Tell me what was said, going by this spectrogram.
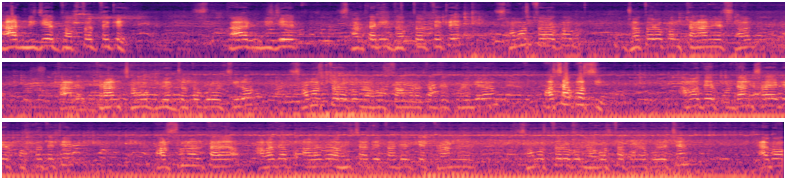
তার নিজের দপ্তর থেকে, তার নিজের সরকারি দপ্তর থেকে সমস্ত রকম, যত রকম ত্রাণের ত্রাণ সামগ্রী যতগুলো ছিল, সমস্ত রকম ব্যবস্থা আমরা তাদের করে দিলাম। পাশাপাশি আমাদের প্রধান সাহেবের পক্ষ থেকে পার্সোনাল তারা আলাদা আলাদা হিসাবে তাদেরকে ত্রাণের সমস্ত রকম ব্যবস্থাপনা করেছেন এবং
